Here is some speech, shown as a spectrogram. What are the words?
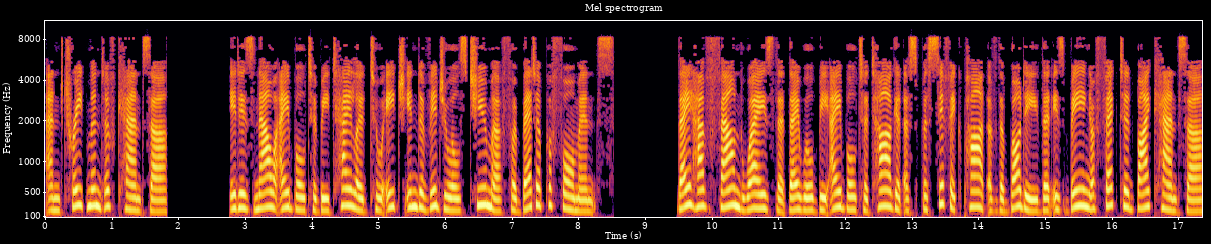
and treatment of cancer. It is now able to be tailored to each individual's tumor for better performance. They have found ways that they will be able to target a specific part of the body that is being affected by cancer.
